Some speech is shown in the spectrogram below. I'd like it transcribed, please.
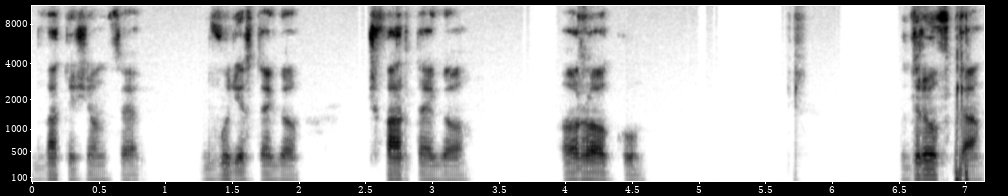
2024 roku. Zdrówka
